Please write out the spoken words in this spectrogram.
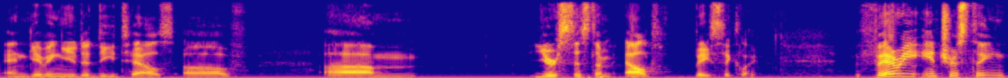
and giving you the details of um, your system health basically. Very interesting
